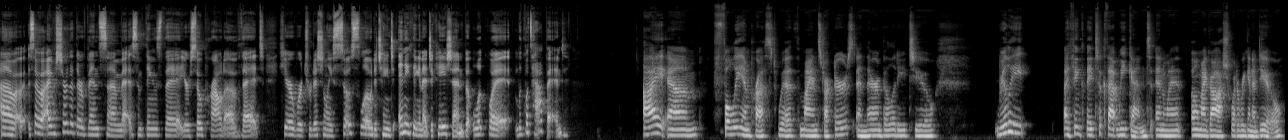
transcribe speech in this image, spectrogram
Uh, so I'm sure that there have been some some things that you're so proud of that here we're traditionally so slow to change anything in education, but look what look what's happened. I am fully impressed with my instructors and their ability to really I think they took that weekend and went, "Oh my gosh, what are we going to do?"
